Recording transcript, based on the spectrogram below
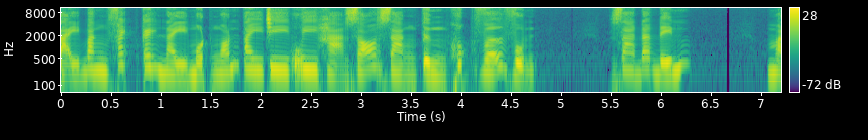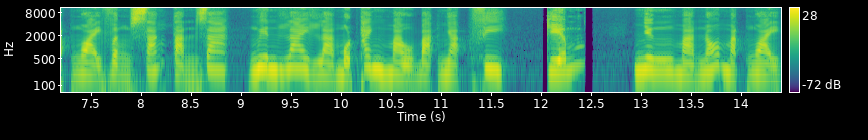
Tại băng phách cái này một ngón tay chi uy hạ rõ ràng từng khúc vỡ vụn. Ra đã đến. Mặt ngoài vầng sáng tản ra, nguyên lai là một thanh màu bạc nhạt phi, kiếm. Nhưng mà nó mặt ngoài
